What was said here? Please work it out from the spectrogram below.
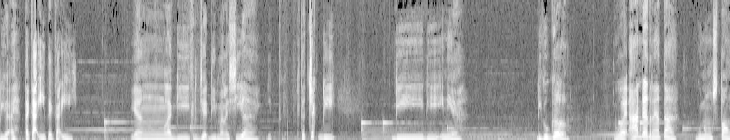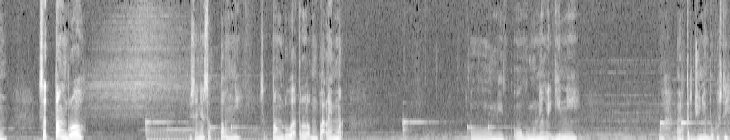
dia eh TKI TKI yang lagi kerja di Malaysia gitu kita cek di di di ini ya di Google. Woi, ada ternyata Gunung Stong. Setong, Bro. Tulisannya setong nih. Setong 2 telok 4 lema. Oh, nih. Oh, gunungnya kayak gini. Wah, air terjunnya bagus nih.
